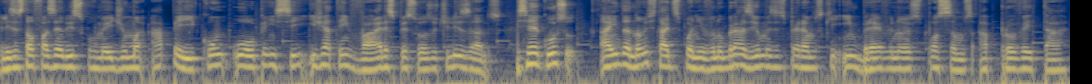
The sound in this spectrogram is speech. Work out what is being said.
Eles estão fazendo isso por meio de uma API com o OpenSea e já tem várias pessoas utilizando. Esse recurso ainda não está disponível no Brasil, mas esperamos que em breve nós possamos aproveitar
